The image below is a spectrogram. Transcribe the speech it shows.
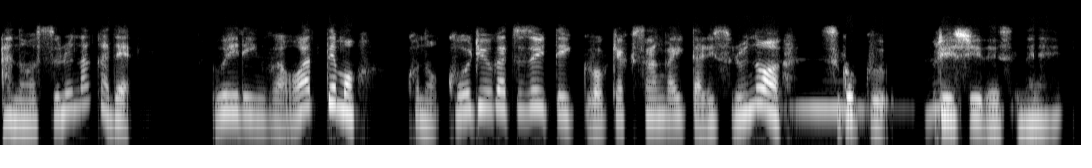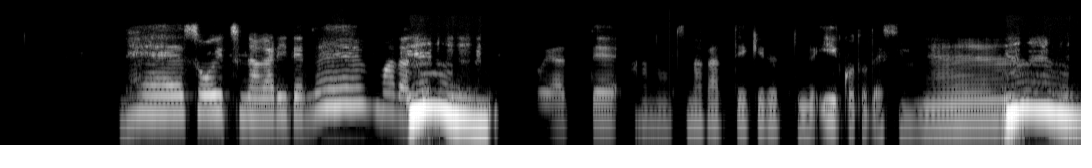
あの、する中で、ウェディングが終わっても、この交流が続いていくお客さんがいたりするのうはすごん。くうん。嬉しいですね。ねえ、そういうつながりでね、まだうね、ん。やって、あの、つながっていけるっていうのいいことですようね。ん。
